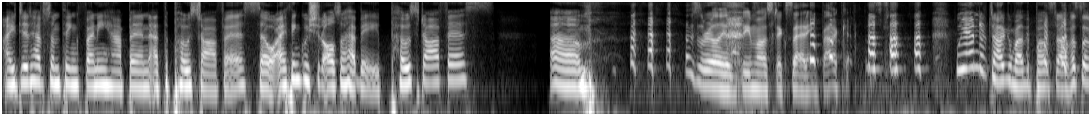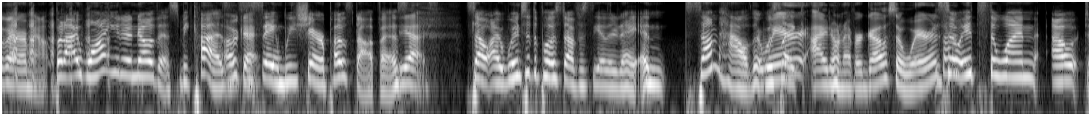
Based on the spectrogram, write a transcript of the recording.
I did have something funny happen at the post office. So, I think we should also have a post office. Um, This really is the most exciting podcast. we end up talking about the post office a fair amount, but I want you to know this because it's the same. We share a post office. yes. So, I went to the post office the other day and somehow there was Where like, I don't ever go. So where is so that? it's the one out,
